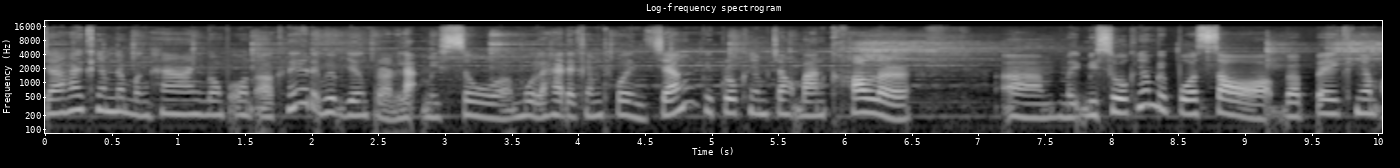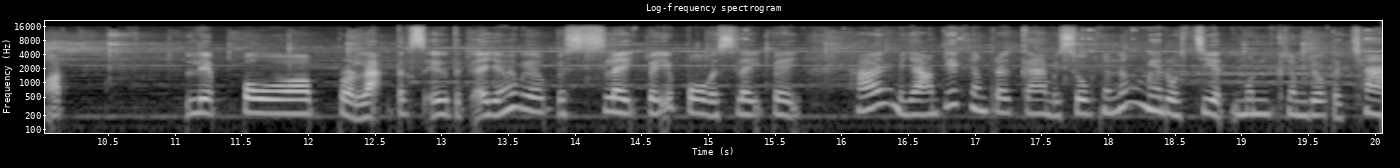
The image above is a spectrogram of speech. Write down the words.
ចាហើយខ្ញុំនឹងបង្ហាញបងប្អូនអរគ្នារបៀបយើងប្រឡាក់មីសូមូលហេតុដែលខ្ញុំធ្វើអញ្ចឹងពីព្រោះខ្ញុំចង់បាន color អឺមីសូខ្ញុំវាពណ៌សបើពេលខ្ញុំអត់លាបពណ៌ប្រឡាក់ទឹកស្អ៊ីវទឹកអីចឹងវាវាស្លេកពេកពណ៌វាស្លេកពេកហហើយម្យ៉ាងទៀតខ្ញុំត្រូវការមីស៊ូខ្ញុំនឹងមានរសជាតិមុនខ្ញុំយកទៅឆា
